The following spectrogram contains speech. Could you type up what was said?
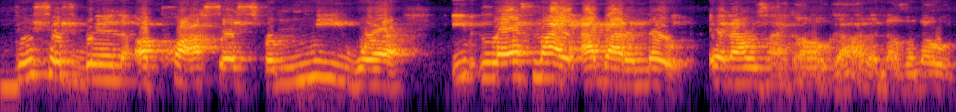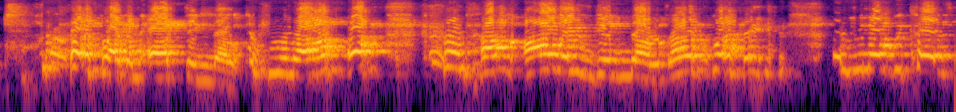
this has been a process for me where even last night I got a note and I was like, oh God, another note. like an acting note, you know? I'm always getting notes. I was like, you know, because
